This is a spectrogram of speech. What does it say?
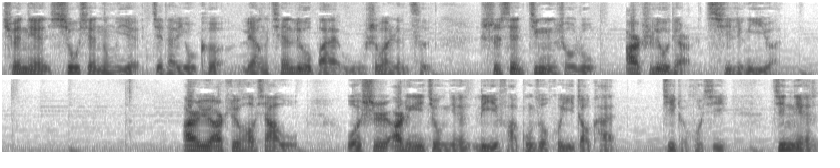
全年休闲农业接待游客两千六百五十万人次，实现经营收入二十六点七零亿元。二月二十六号下午，我市二零一九年立法工作会议召开。记者获悉，今年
